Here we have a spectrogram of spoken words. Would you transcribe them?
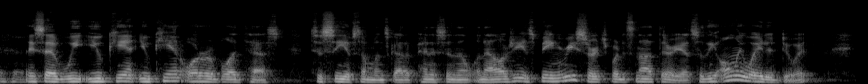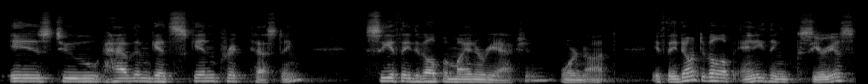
Mm-hmm. They said we you can't you can't order a blood test to see if someone's got a penicillin allergy. It's being researched, but it's not there yet. So the only way to do it is to have them get skin prick testing see if they develop a minor reaction or not. If they don't develop anything serious,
